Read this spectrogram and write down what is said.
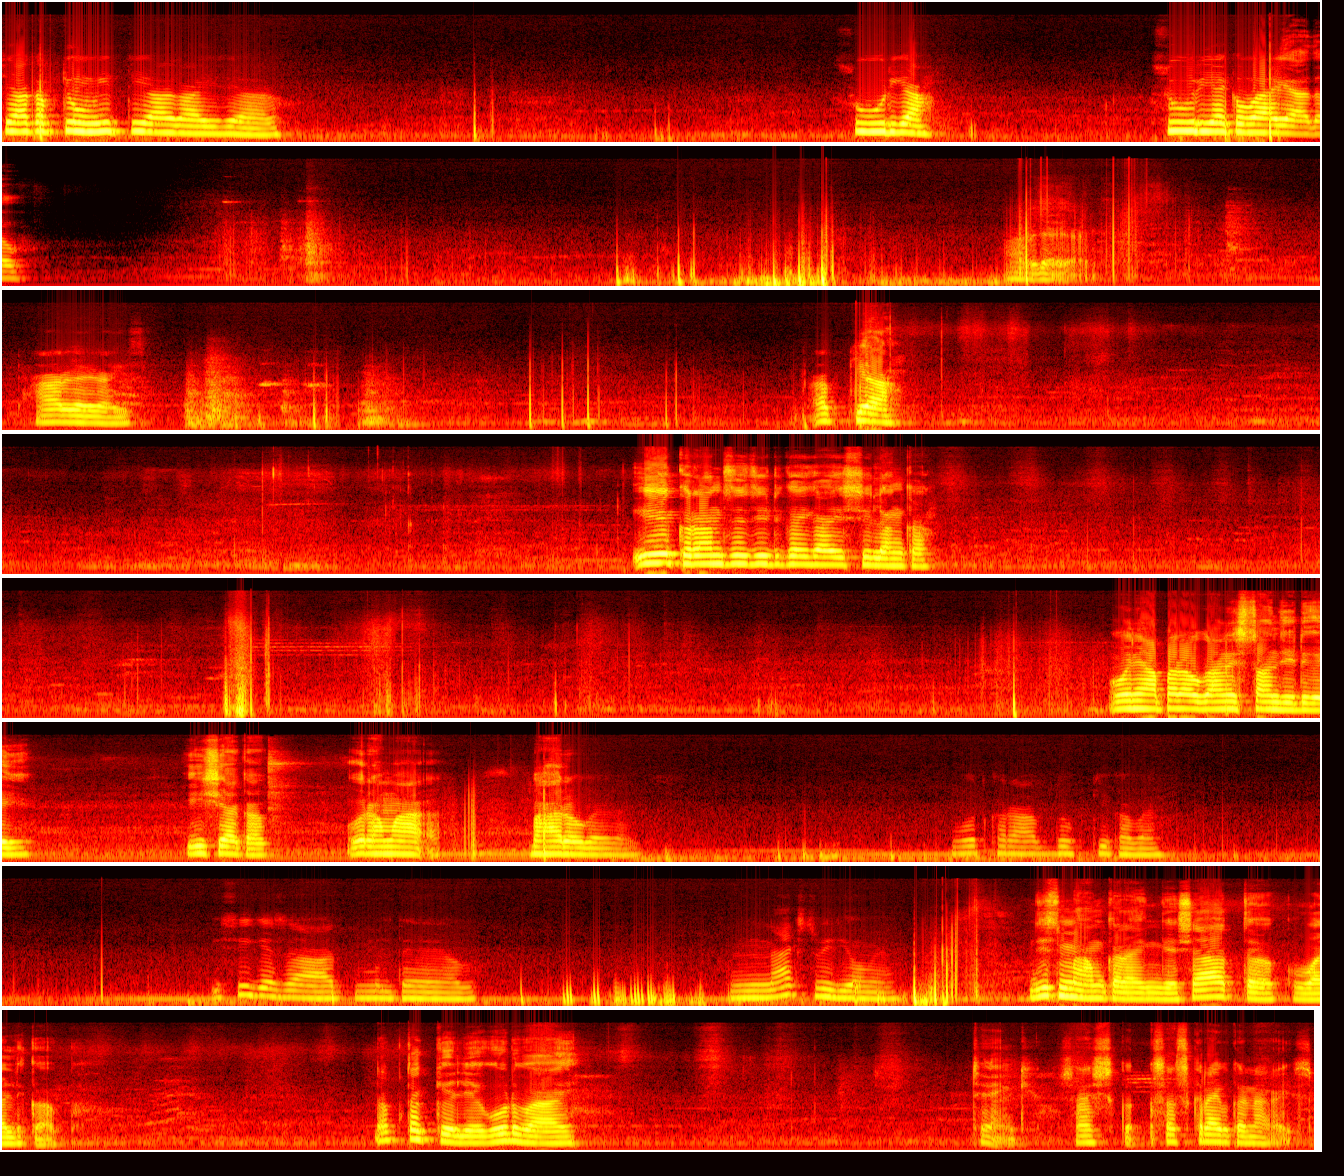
क्या कब की उम्मीद थी यार गाइस यार? सूर्या। सूर्य कुमार यादव हार गए गाइस हार गए गाइस अब क्या? एक रन से जीत गई गाइस श्रीलंका। और यहाँ पर अफ़गानिस्तान जीत गई। Asia cup. और हम बाहर हो गए गाइस। बहुत ख़राब दुख की खबर। इसी के साथ मिलते हैं अब। नेक्स्ट वीडियो में। जिसमें हम कराएँगे शायद तक वर्ल्ड कप तब तक के लिए good bye thank you subscribe करना गाइस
